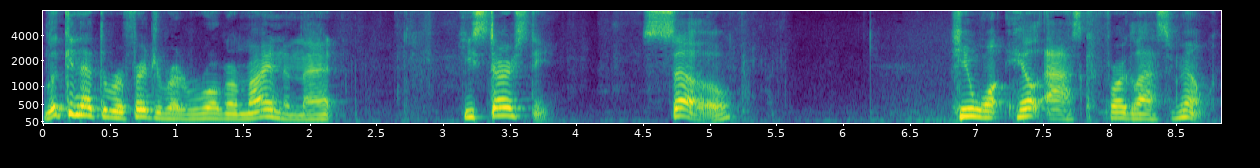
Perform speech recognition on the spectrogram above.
Looking at the refrigerator will remind him that he's thirsty. So he'll, want, he'll ask for a glass of milk.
